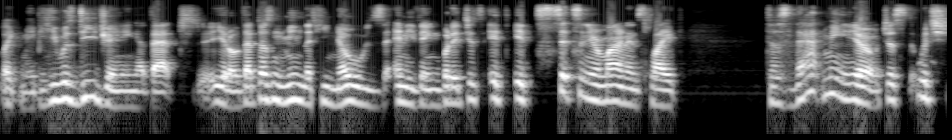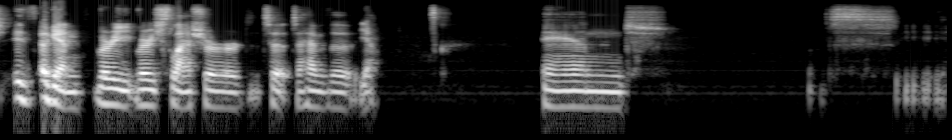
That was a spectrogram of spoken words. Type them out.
like maybe he was DJing at that, you know, that doesn't mean that he knows anything, but it just it it sits in your mind and it's like does that mean you know just which is again very very slasher to to have the yeah and let's see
